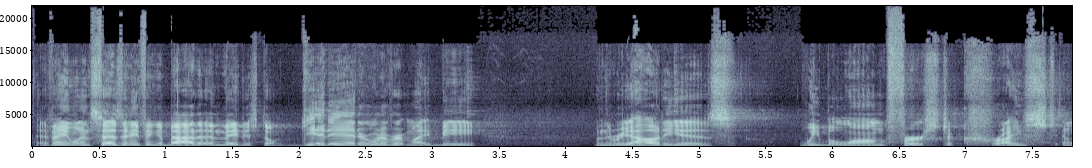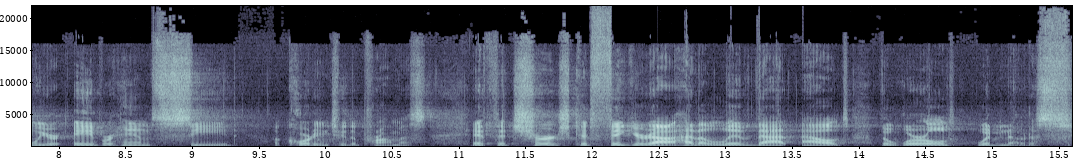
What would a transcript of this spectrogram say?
And if anyone says anything about it and they just don't get it or whatever it might be, when the reality is we belong first to Christ and we are Abraham's seed according to the promise. If the church could figure out how to live that out, the world would notice.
